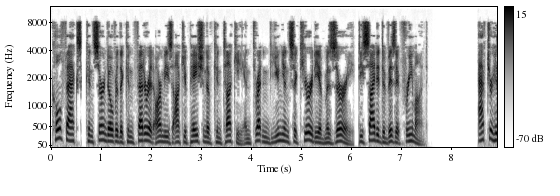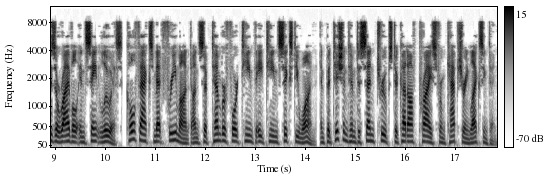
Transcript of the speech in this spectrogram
Colfax, concerned over the Confederate Army's occupation of Kentucky and threatened Union security of Missouri, decided to visit Fremont. After his arrival in St. Louis, Colfax met Fremont on September 14, 1861, and petitioned him to send troops to cut off Price from capturing Lexington.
